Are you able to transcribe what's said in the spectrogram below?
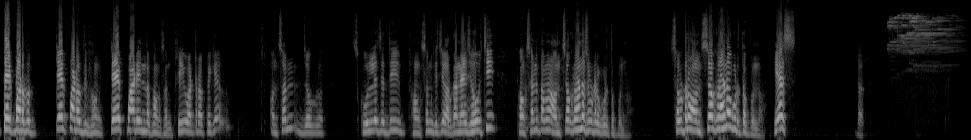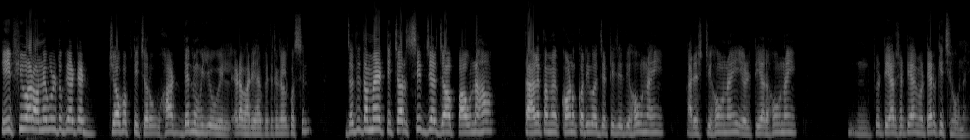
take part take part of the take part in the function free water ଅପେକ୍ଷା ଫଙ୍କସନ୍ ଯୋଗ ସ୍କୁଲରେ ଯଦି ଫଙ୍କସନ୍ କିଛି ଅର୍ଗାନାଇଜ୍ ହେଉଛି ଫଙ୍କସନ୍ରେ ତୁମର ଅଂଶଗ୍ରହଣ ସବୁଠାରୁ ଗୁରୁତ୍ୱପୂର୍ଣ୍ଣ ସବୁଠାରୁ ଅଂଶଗ୍ରହଣ ଗୁରୁତ୍ୱପୂର୍ଣ୍ଣ ୟେସ୍ ଡନ୍ if you are unable to get a job of teacher what then you will ଏଇଟା ଭାରି ହାଇପୋଥେଟିକାଲ କ୍ୱେଶ୍ଚିନ୍ ଯଦି ତୁମେ ଟିଚରସିପ୍ ଯେ ଜବ୍ ପାଉନାହ ତାହେଲେ ତୁମେ କ'ଣ କରିବ ଯେଟି ଯଦି ହେଉନାହିଁ ଆର୍ ଏସ୍ ଟି ହେଉନାହିଁ ଏଲ୍ ଟି ଆର୍ ହେଉନାହିଁ ପିଟିଆର୍ ସେଟିଆର୍ ମିଟିଆର୍ କିଛି ହେଉନାହିଁ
